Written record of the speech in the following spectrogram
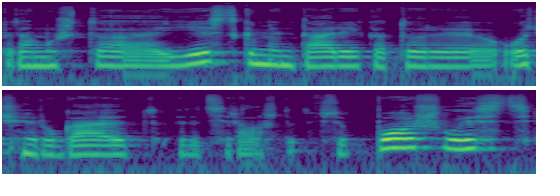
потому что есть комментарии, которые очень ругают этот сериал, что это все пошлость,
